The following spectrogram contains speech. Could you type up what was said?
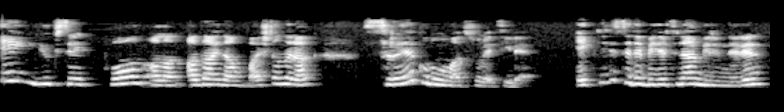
en yüksek puan alan adaydan başlanarak sıraya konulmak suretiyle ekli listede belirtilen birimlerin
